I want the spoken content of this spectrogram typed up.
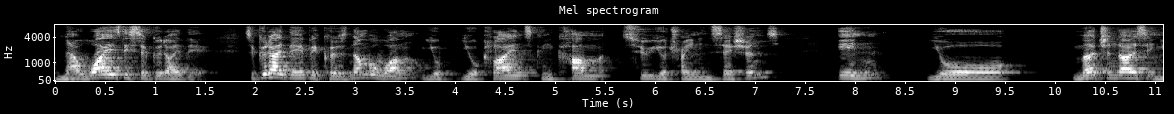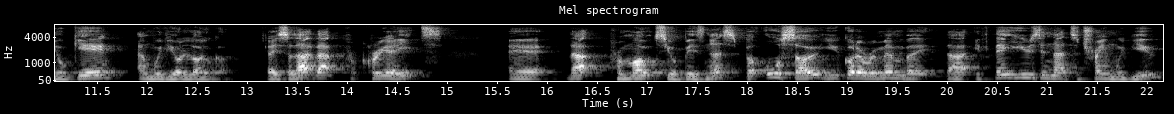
Now, why is this a good idea? It's a good idea because number one, your your clients can come to your training sessions in your merchandise, in your gear, and with your logo. Okay, so that that creates uh, that promotes your business. But also, you've got to remember that if they're using that to train with you,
